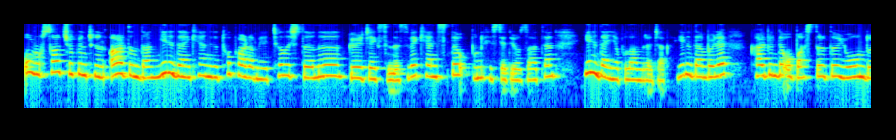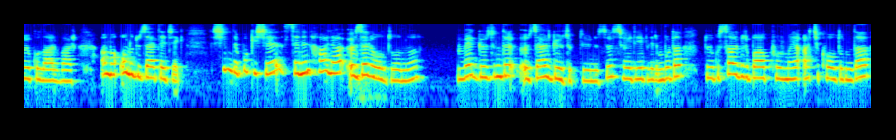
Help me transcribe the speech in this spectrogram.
o ruhsal çöküntünün ardından yeniden kendini toparlamaya çalıştığını göreceksiniz ve kendisi de bunu hissediyor zaten. Yeniden yapılandıracak. Yeniden böyle kalbinde o bastırdığı yoğun duygular var ama onu düzeltecek. Şimdi bu kişi senin hala özel olduğunu, ve gözünde özel gözüktüğünüzü söyleyebilirim. Burada duygusal bir bağ kurmaya açık olduğunu da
